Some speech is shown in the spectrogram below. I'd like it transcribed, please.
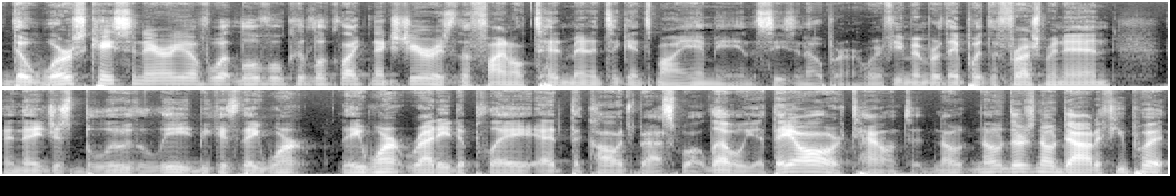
the worst case scenario of what Louisville could look like next year is the final 10 minutes against Miami in the season opener where if you remember they put the freshmen in and they just blew the lead because they weren't they weren't ready to play at the college basketball level yet. They all are talented. No no there's no doubt if you put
